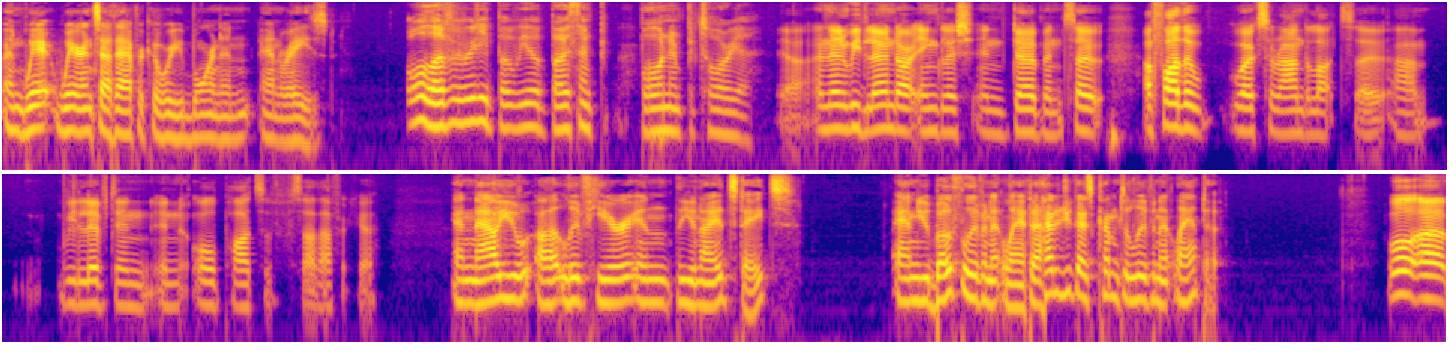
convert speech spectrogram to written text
And where where in South Africa were you born and, and raised? All over really, but we were both in, born in Pretoria. Yeah, and then we learned our English in Durban. So our father works around a lot. So um, we lived in in all parts of South Africa. And now you uh, live here in the United States. And you both live in Atlanta. How did you guys come to live in Atlanta? Well, uh,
